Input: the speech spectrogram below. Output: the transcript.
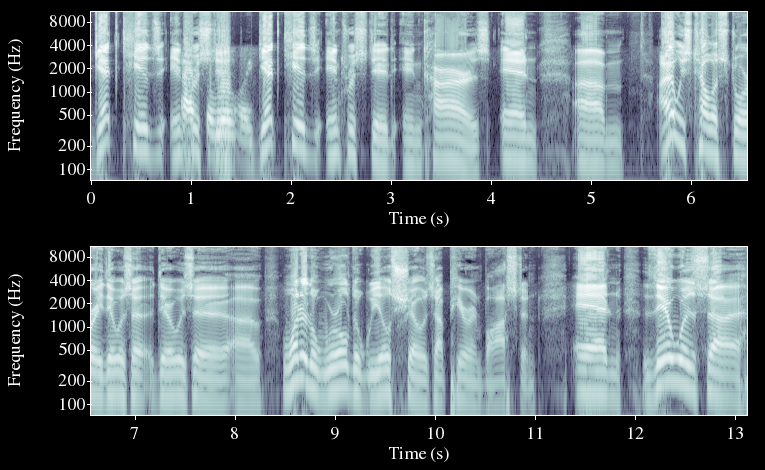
get kids interested, Absolutely. get kids interested in cars, and um, I always tell a story. There was a there was a uh, one of the World of Wheels shows up here in Boston, and there was. Uh,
